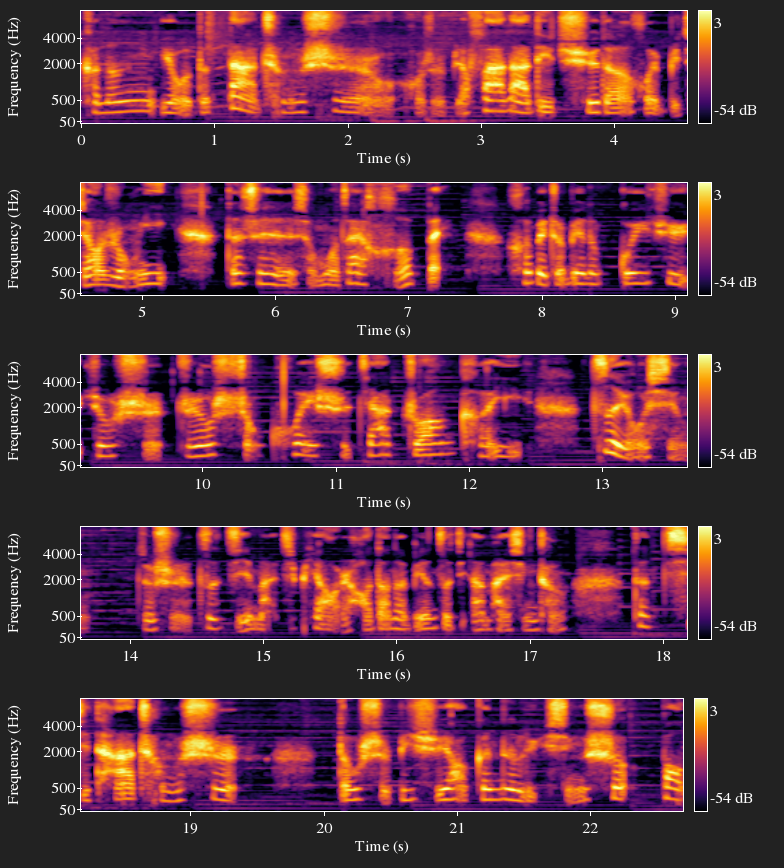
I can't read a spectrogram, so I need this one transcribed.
可能有的大城市或者比较发达地区的会比较容易，但是小莫在河北，河北这边的规矩就是只有省会石家庄可以自由行。就是自己买机票，然后到那边自己安排行程，但其他城市都是必须要跟着旅行社报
